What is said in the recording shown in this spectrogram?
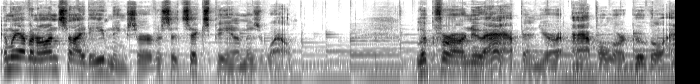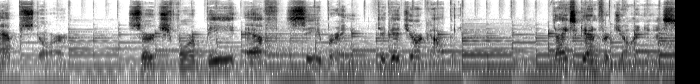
And we have an on-site evening service at 6 p.m. as well. Look for our new app in your Apple or Google App Store. Search for BF Sebring to get your copy. Thanks again for joining us.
